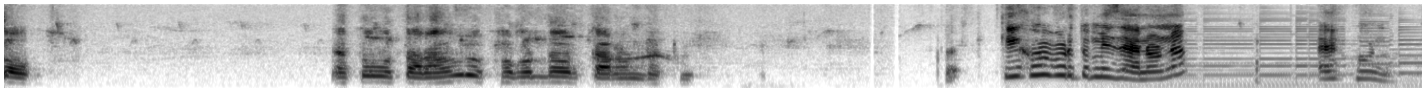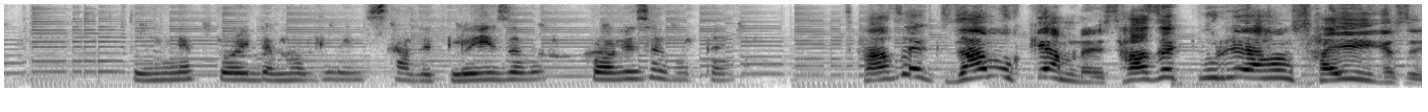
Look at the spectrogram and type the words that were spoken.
কও, এত তাড়াহুড়ো খবর দেওয়ার কারণটা কি? কি খবর তুমি জানো না? এখন তুমি না ফ্লোরিডা মগলে সাবেক লই যাব। কবে যাব তাই? সাজেক যাব কেমনে? সাজেক পুরে এখন ছাই গেছে।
